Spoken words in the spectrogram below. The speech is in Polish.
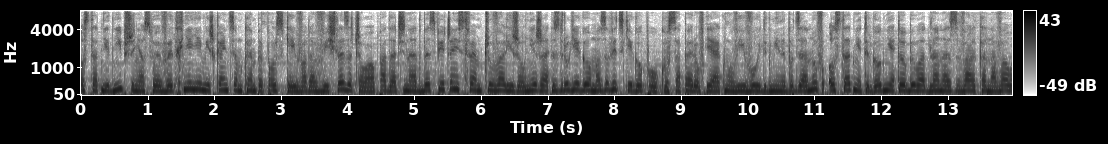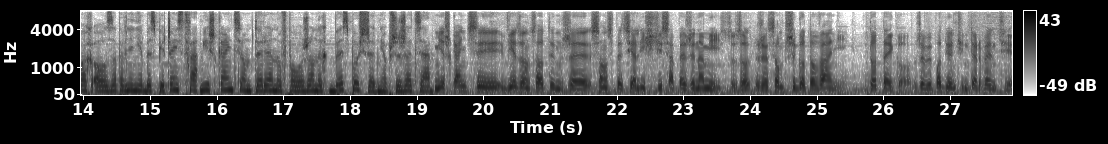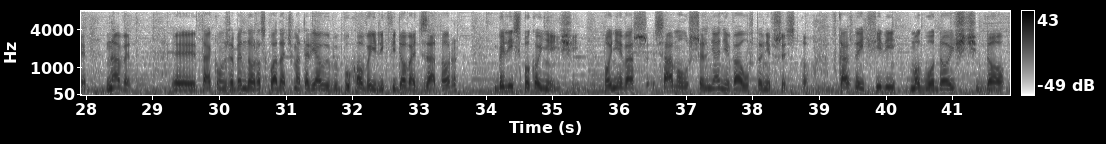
Ostatnie dni przyniosły wytchnienie mieszkańcom Kępy Polskiej. Woda w Wiśle zaczęła opadać. Nad bezpieczeństwem czuwali żołnierze z drugiego Mazowieckiego Pułku Saperów. Jak mówi wójt gminy Bodzanów, ostatnie tygodnie to była dla nas walka na wałach o zapewnienie bezpieczeństwa mieszkańcom terenów położonych bezpośrednio przy rzece. Mieszkańcy, wiedząc o tym, że są specjaliści saperzy na miejscu, że są przygotowani do tego, żeby podjąć interwencję, nawet taką, że będą rozkładać materiały wybuchowe i likwidować zator, byli spokojniejsi, ponieważ samo uszczelnianie wałów to nie wszystko. W każdej chwili mogło dojść do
